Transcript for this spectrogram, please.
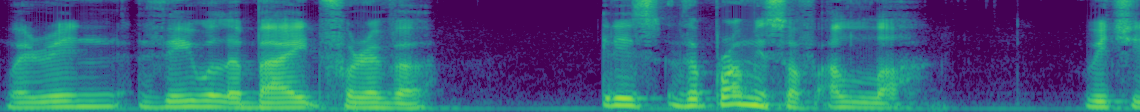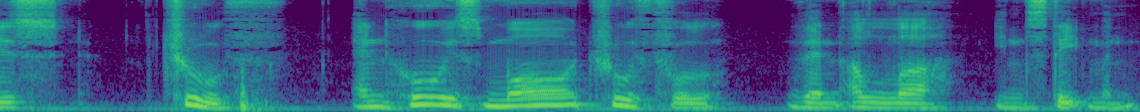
wherein they will abide forever. It is the promise of Allah, which is truth, and who is more truthful than Allah in statement.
